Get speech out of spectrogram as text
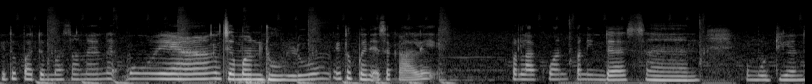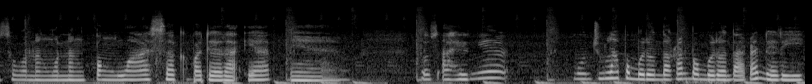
Itu pada masa nenek moyang zaman dulu itu banyak sekali perlakuan penindasan, kemudian sewenang-wenang penguasa kepada rakyatnya. Terus akhirnya muncullah pemberontakan-pemberontakan dari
